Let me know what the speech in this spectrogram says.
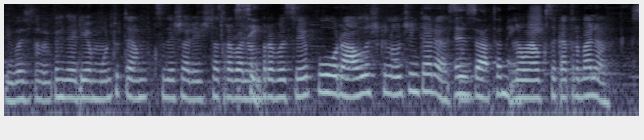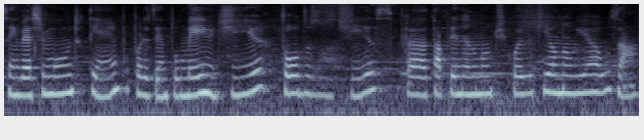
E você também perderia muito tempo que você deixaria de estar trabalhando pra você por aulas que não te interessam. Exatamente. Não é o que você quer trabalhar. Você investe muito tempo, por exemplo, meio-dia, todos os dias, pra estar aprendendo um monte de coisa que eu não ia usar.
